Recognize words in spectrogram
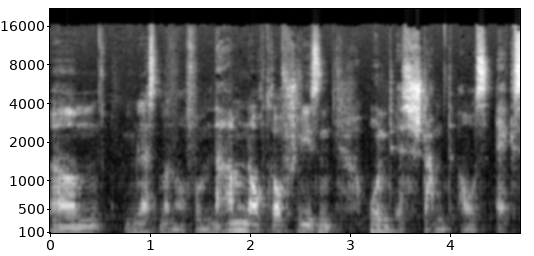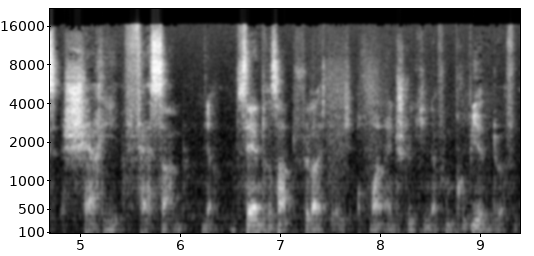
ähm, lässt man auch vom Namen auch drauf schließen. Und es stammt aus Ex-Sherry-Fässern. Ja, sehr interessant, vielleicht werde ich auch mal ein Stückchen davon probieren dürfen.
